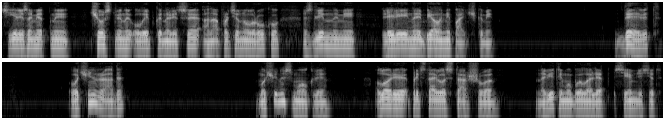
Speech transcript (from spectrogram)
С еле заметной чувственной улыбкой на лице она протянула руку с длинными лилейно-белыми пальчиками. «Дэвид, очень рада». Мужчины смолкли. Лори представила старшего. На вид ему было лет семьдесят,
